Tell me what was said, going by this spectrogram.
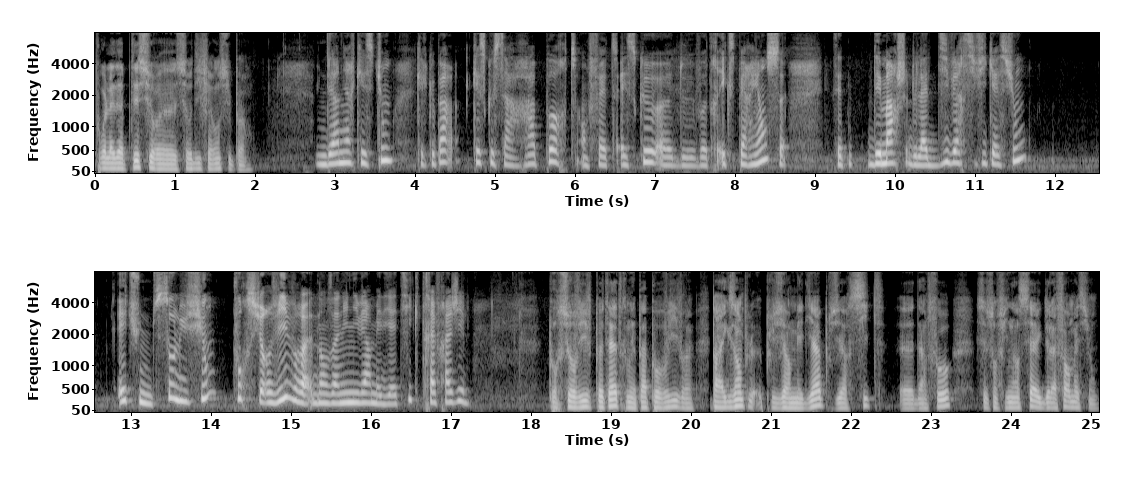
pour l'adapter sur, sur différents supports. Une dernière question, quelque part, qu'est-ce que ça rapporte en fait? Est-ce que euh, de votre expérience, cette démarche de la diversification est une solution pour survivre dans un univers médiatique très fragile? Pour survivre peut-être, mais pas pour vivre. Par exemple, plusieurs médias, plusieurs sites euh, d'infos se sont financés avec de la formation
